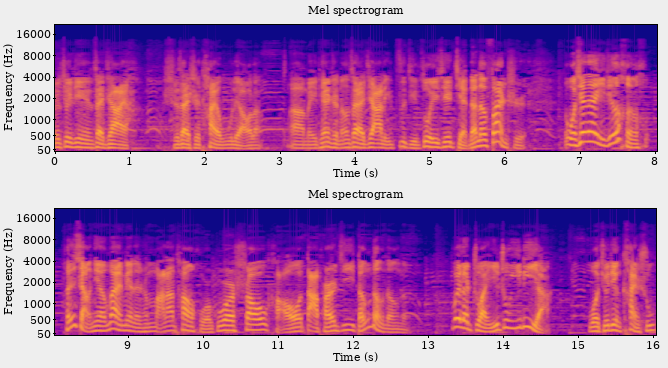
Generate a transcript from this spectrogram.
为最近在家呀，实在是太无聊了啊，每天只能在家里自己做一些简单的饭吃。我现在已经很很想念外面的什么麻辣烫、火锅、烧烤、大盘鸡等等等等。为了转移注意力呀，我决定看书。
